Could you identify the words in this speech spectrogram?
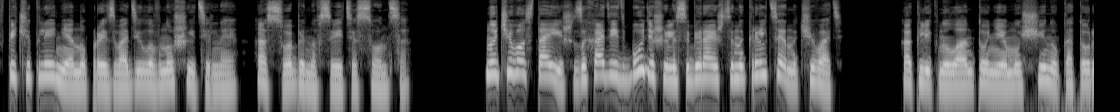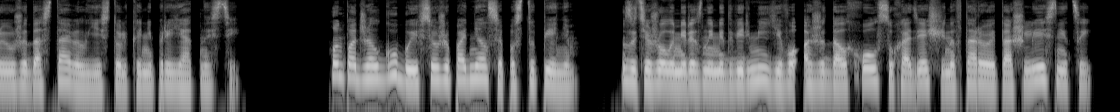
впечатление оно производило внушительное, особенно в свете солнца. «Ну чего стоишь, заходить будешь или собираешься на крыльце ночевать?» — окликнула Антония мужчину, который уже доставил ей столько неприятностей. Он поджал губы и все же поднялся по ступеням. За тяжелыми резными дверьми его ожидал холл с уходящей на второй этаж лестницей.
